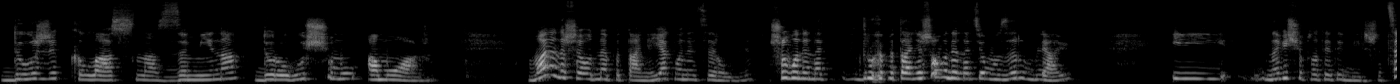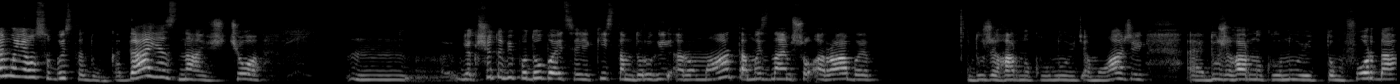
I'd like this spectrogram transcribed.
Дуже класна заміна дорогущому амуажу. В мене лише одне питання: як вони це роблять? Що вони на друге питання, що вони на цьому заробляють? І навіщо платити більше? Це моя особиста думка. Да, я знаю, що якщо тобі подобається якийсь там дорогий аромат, а ми знаємо, що араби. Дуже гарно клонують амуажі, е, дуже гарно клонують Том Форда.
